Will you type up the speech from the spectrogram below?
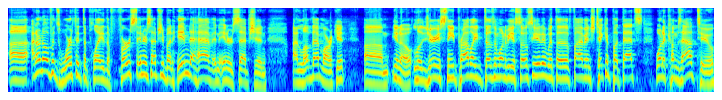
Uh, I don't know if it's worth it to play the first interception, but him to have an interception, I love that market. Um, you know, L'Jarius Sneed probably doesn't want to be associated with a five inch ticket, but that's what it comes out to.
